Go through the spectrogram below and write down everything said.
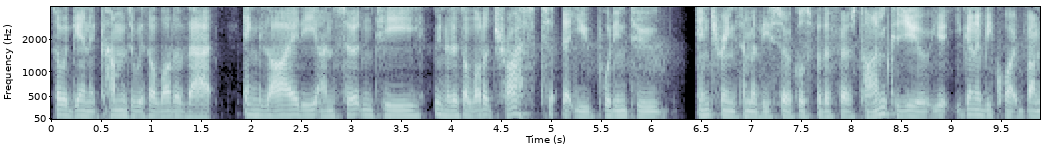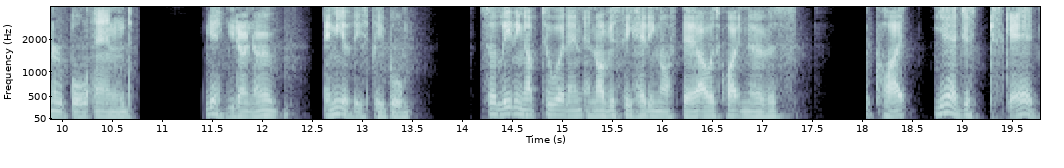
So again, it comes with a lot of that anxiety, uncertainty. You know, there's a lot of trust that you put into entering some of these circles for the first time because you you're going to be quite vulnerable and yeah you don't know any of these people. So leading up to it and, and obviously heading off there i was quite nervous quite yeah just scared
